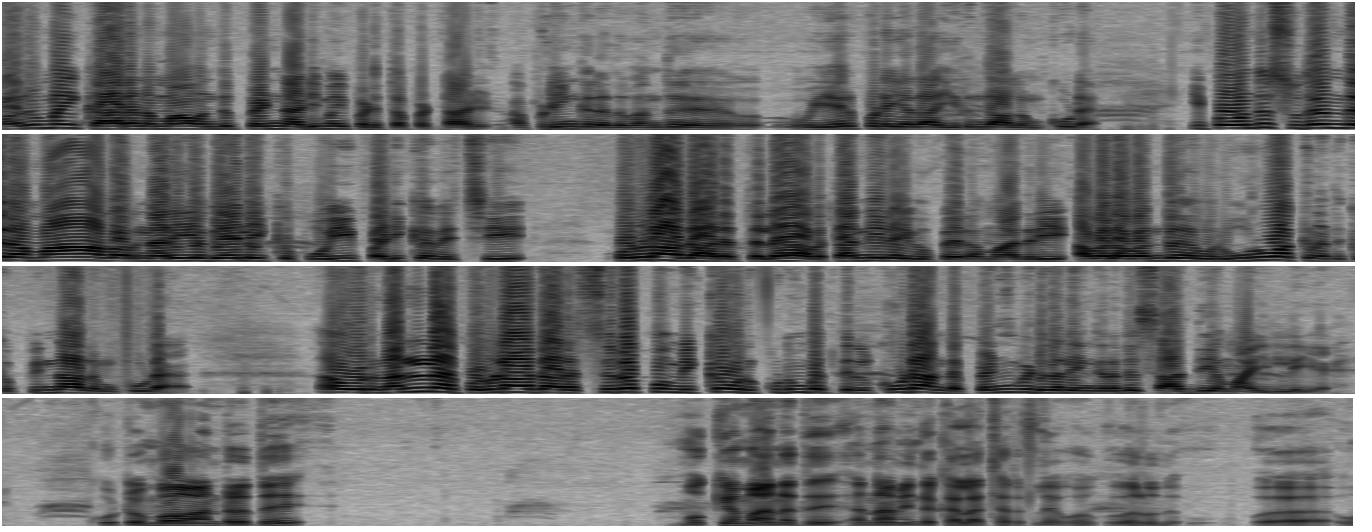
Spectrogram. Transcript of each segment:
வறுமை காரணமாக வந்து பெண் அடிமைப்படுத்தப்பட்டாள் அப்படிங்கிறது வந்து ஏற்புடையதாக இருந்தாலும் கூட இப்போ வந்து சுதந்திரமாக அவள் நிறைய வேலைக்கு போய் படிக்க வச்சு பொருளாதாரத்தில் அவள் தன்னிறைவு பெற மாதிரி அவளை வந்து ஒரு உருவாக்குனதுக்கு பின்னாலும் கூட ஒரு நல்ல பொருளாதார சிறப்பு மிக்க ஒரு குடும்பத்தில் கூட அந்த பெண் விடுதலைங்கிறது சாத்தியமா இல்லையே? குடும்பம்ன்றது முக்கியமானது. நாம் இந்த கலாச்சாரத்தில் ஒரு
